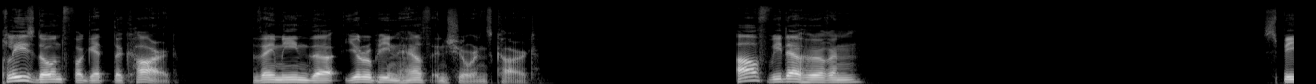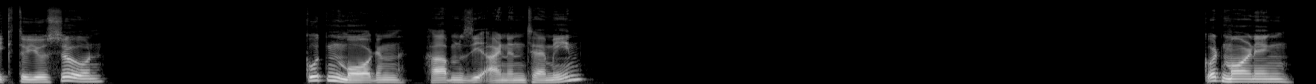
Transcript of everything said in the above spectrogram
Please don't forget the card. They mean the European Health Insurance Card. Auf Wiederhören. Speak to you soon. Guten Morgen, haben Sie einen Termin? Good morning,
